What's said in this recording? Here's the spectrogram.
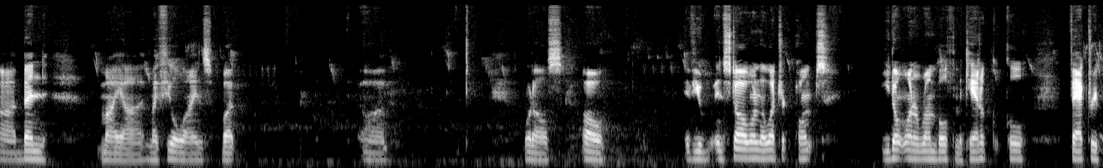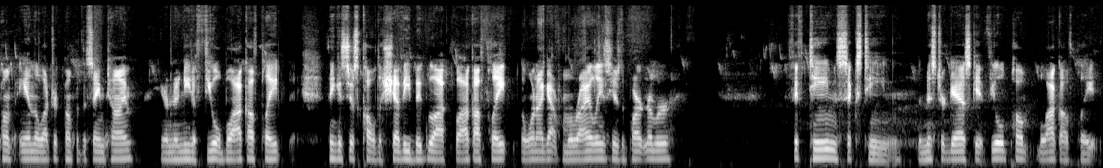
uh, bend my uh, my fuel lines. But uh, what else? Oh, if you install one of the electric pumps, you don't want to run both the mechanical factory pump and the electric pump at the same time. You're going to need a fuel block-off plate. I think it's just called a Chevy Big Block block-off plate. The one I got from O'Reilly's, here's the part number. 1516, the Mr. Gasket fuel pump block-off plate.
